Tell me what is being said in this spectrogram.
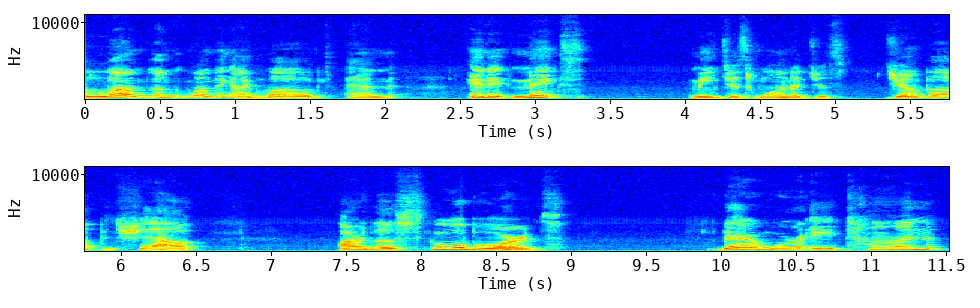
love, the one thing I loved, and and it makes me just want to just jump up and shout, are the school boards. There were a ton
